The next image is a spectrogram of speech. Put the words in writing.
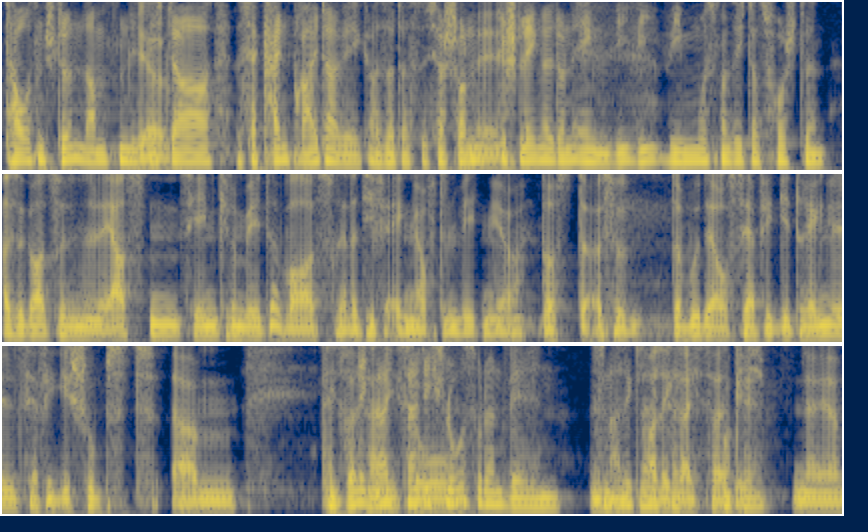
tausend Stirnlampen, die Ja. sich da, das ist ja kein breiter Weg, also das ist ja schon Nee. geschlängelt und eng. Wie, wie, wie muss man sich das vorstellen? Also gerade so in den ersten zehn Kilometer war es relativ eng auf den Wegen, ja. Das, da- also da wurde auch sehr viel gedrängelt, sehr viel geschubst. Ähm, Sind ist alle gleichzeitig so- los oder in Wellen? Sind alle gleichzeitig. Alle gleichzeitig. Okay. Naja.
